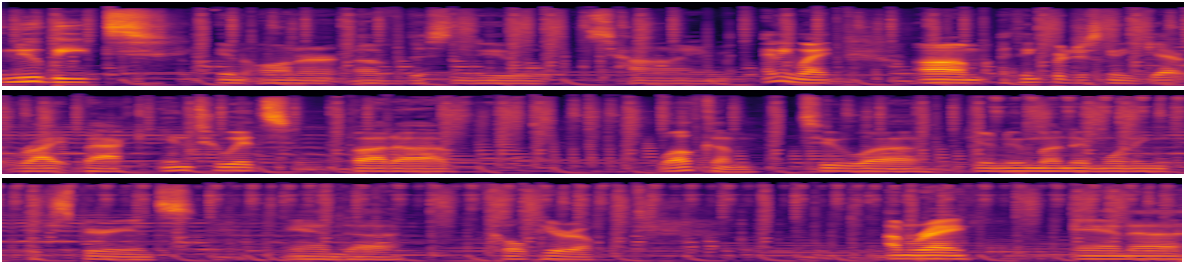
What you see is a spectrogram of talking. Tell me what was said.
New beat in honor of this new time. Anyway, um, I think we're just going to get right back into it, but uh, welcome to uh, your new Monday morning experience and uh, Cult Hero. I'm Ray, and uh,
